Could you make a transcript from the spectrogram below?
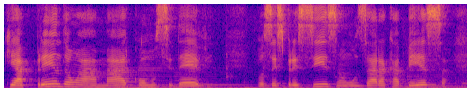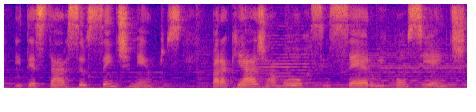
que aprendam a amar como se deve. Vocês precisam usar a cabeça e testar seus sentimentos para que haja amor sincero e consciente,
